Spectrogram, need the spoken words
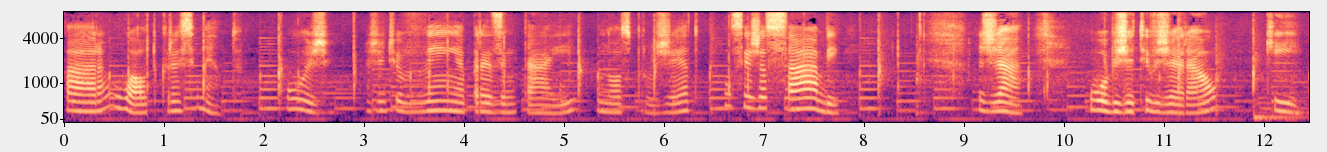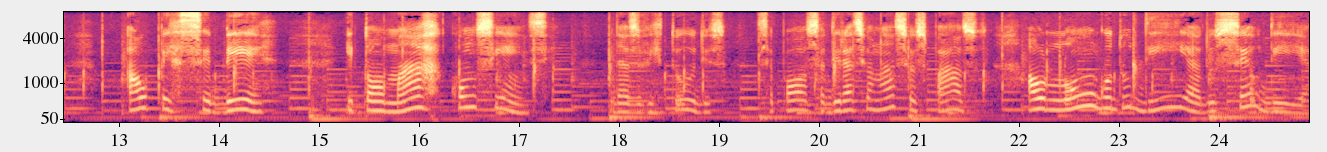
para o autocrescimento. Hoje a gente vem apresentar aí o nosso projeto. Você já sabe já. O objetivo geral, que ao perceber e tomar consciência das virtudes, você possa direcionar seus passos ao longo do dia, do seu dia,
